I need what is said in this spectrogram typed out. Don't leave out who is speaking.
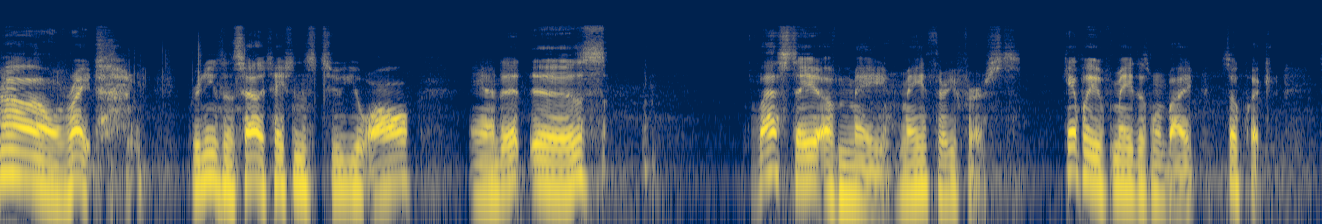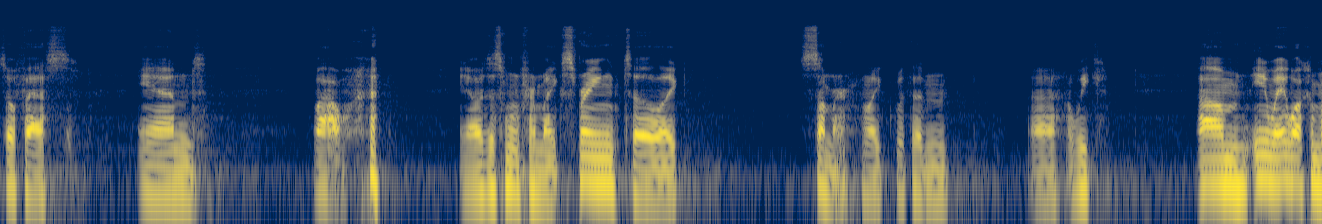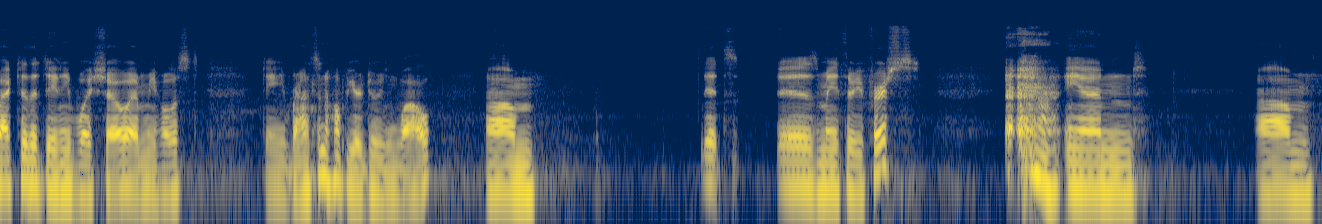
Speaker 1: All right. Greetings and salutations to you all. And it is the last day of May, May 31st. Can't believe May just went by so quick, so fast. And wow. you know, it just went from like spring to like summer, like within uh, a week. Um, anyway, welcome back to the Danny Boy Show. I'm your host, Danny Bronson. Hope you're doing well. Um, it is May 31st, and, um,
